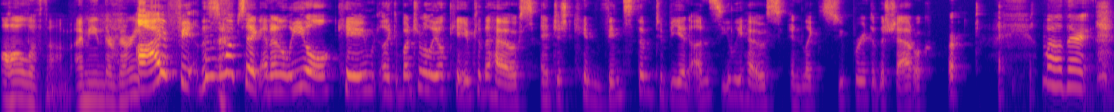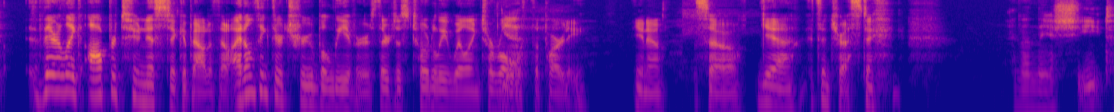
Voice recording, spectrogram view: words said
all of them. I mean, they're very i feel this is what i'm saying and an Ailil came like a bunch of Ailil came to the house and just convinced them to be an unseelie house and like super into the shadow court well, they're they're like opportunistic about it though. I don't think they're true believers. They're just totally willing to roll Yeah. with the party, you know. So, yeah, it's interesting. and then the Escheat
